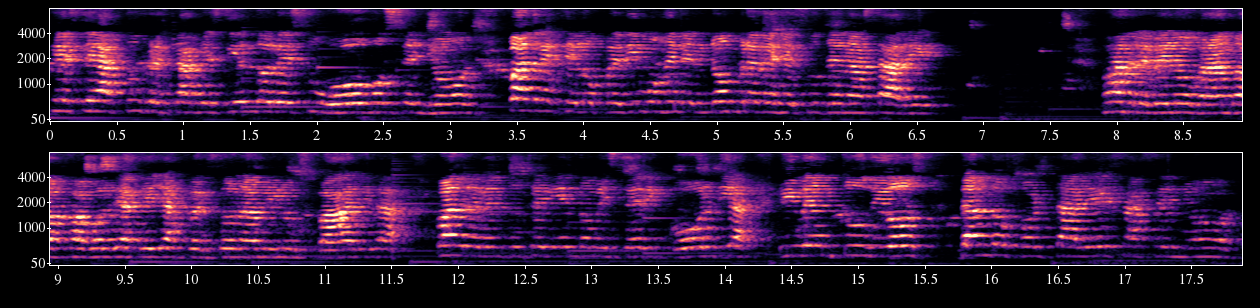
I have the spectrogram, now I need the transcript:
que seas tú restableciéndole su ojo, Señor. Padre, te lo pedimos en el nombre de Jesús de Nazaret. Padre, ven obrando a favor de aquellas personas minusválidas. Padre, ven tú teniendo misericordia y ven tu Dios dando fortaleza, Señor.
